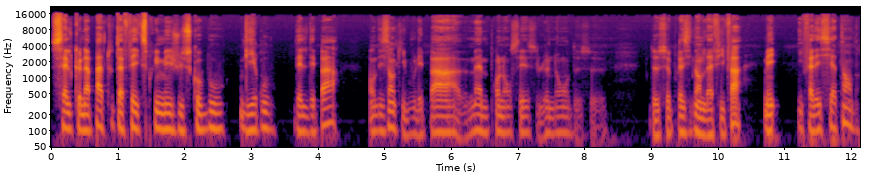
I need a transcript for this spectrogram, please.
celle que n'a pas tout à fait exprimée jusqu'au bout Giroud dès le départ, en disant qu'il ne voulait pas euh, même prononcer le nom de ce, de ce président de la FIFA, mais il fallait s'y attendre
